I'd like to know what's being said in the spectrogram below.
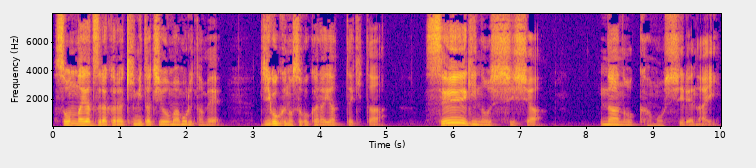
そんな奴らから君たちを守るため、地獄の底からやってきた正義の使者なのかもしれない。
